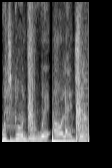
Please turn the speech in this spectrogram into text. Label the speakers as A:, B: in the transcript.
A: What you gonna do with all that junk?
